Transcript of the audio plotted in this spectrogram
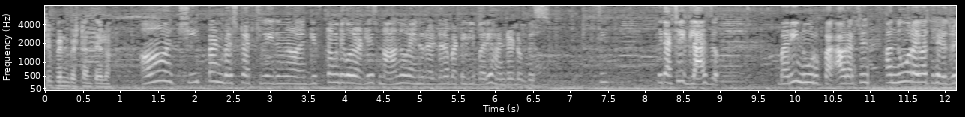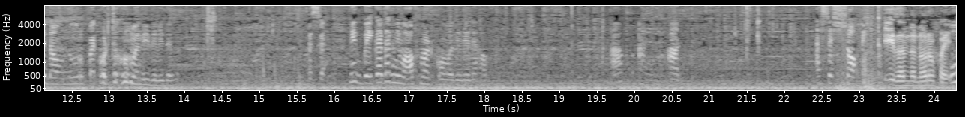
cheap and best ಅಂತ ಹೇಳು. ಆ ಚೀಪ್ ಅಂಡ್ ಬೆಸ್ಟ್ ಆಕ್ಚುಲಿ ಇದನ್ನ ಗಿಫ್ಟ್ ಅಂಗಡಿಗೆ ಹೋದ್ರೆ ಅಟ್ಲೀಸ್ಟ್ ನಾನೂರ ಐನೂರು ಹೇಳ್ತಾರೆ ಬಟ್ ಇಲ್ಲಿ ಬರೀ ಹಂಡ್ರೆಡ್ ರುಪೀಸ್ ಸಿ ಇದು ಆಕ್ಚುಲಿ ಗ್ಲಾಸ್ ಬರೀ ನೂರು ರೂಪಾಯಿ. ಅವ್ರು ಆಕ್ಚುಲಿ ನೂರ ಐವತ್ತು ಹೇಳಿದ್ರೆ ನಾವು ನೂರು ರೂಪಾಯಿ ಕೊಟ್ಟು ತಗೊಂಡ್ಬಂದಿದ್ದೀವಿ ಇದನ್ನ ಅಷ್ಟೇ. ನೀವು ಬೇಕಾದಾಗ ನೀವು ಆಫ್ ಮಾಡ್ಕೊಂಬೋದಿದೆ ಇದೆ ಆಫ್ ಅಷ್ಟೇ ಶಾಪಿಂಗ್ ಇದೊಂದು ನೂರು ರೂಪಾಯಿ. ಹೂ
